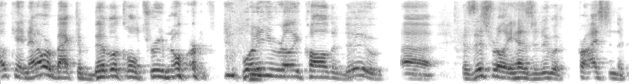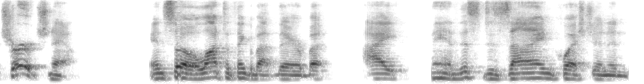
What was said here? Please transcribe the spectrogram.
okay, now we're back to biblical true north. what are you really called to do? Because uh, this really has to do with Christ and the church now. And so a lot to think about there. But I, man, this design question and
